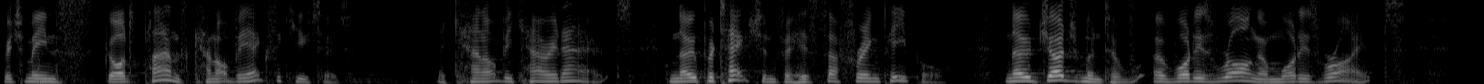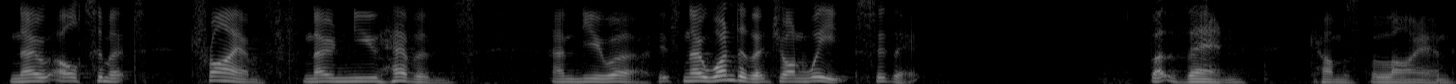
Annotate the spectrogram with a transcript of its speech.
which means God's plans cannot be executed. They cannot be carried out. No protection for his suffering people. No judgment of, of what is wrong and what is right. No ultimate triumph. No new heavens and new earth. It's no wonder that John weeps, is it? But then comes the lion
